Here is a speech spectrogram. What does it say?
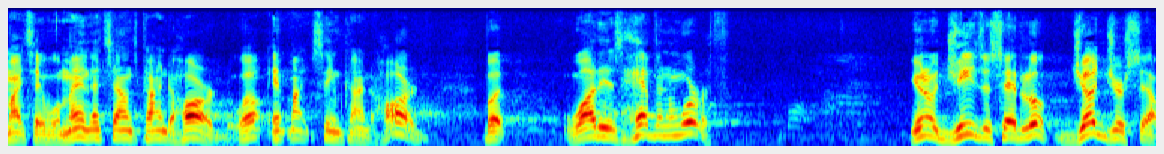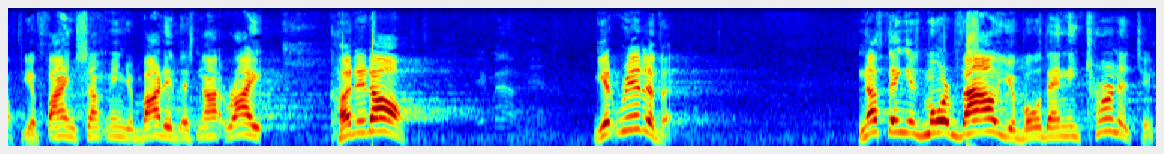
Might say, well, man, that sounds kind of hard. Well, it might seem kind of hard, but what is heaven worth? You know, Jesus said, look, judge yourself. You find something in your body that's not right, cut it off. Get rid of it. Nothing is more valuable than eternity.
